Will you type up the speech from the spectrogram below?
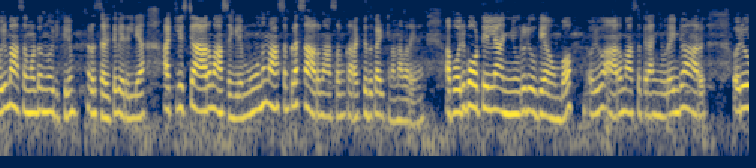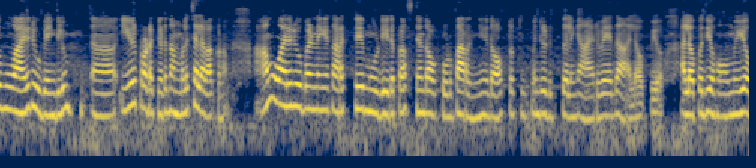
ഒരു മാസം കൊണ്ടൊന്നും ഒരിക്കലും റിസൾട്ട് വരില്ല. അറ്റ്ലീസ്റ്റ് ആറ് മാസമെങ്കിലും. മൂന്ന് മാസം പ്ലസ് ആറ് മാസം കറക്റ്റ് ഇത് കഴിക്കണം എന്നാണ് പറയുന്നത് അപ്പോൾ ഒരു ബോട്ടിലിന് അഞ്ഞൂറ് രൂപയാകുമ്പോൾ ഒരു ആറ് മാസത്തിന് അഞ്ഞൂറ് ഇന്റു ആറ് ഒരു മൂവായിരം രൂപയെങ്കിലും ഈ ഒരു പ്രൊഡക്റ്റായിട്ട് നമ്മൾ ചിലവാക്കണം ആ മൂവായിരം രൂപ ഉണ്ടെങ്കിൽ കറക്റ്റ് മുടിയുടെ പ്രശ്നം ഡോക്ടറോട് പറഞ്ഞ് ഡോക്ടർ ട്രീറ്റ്മെന്റ് എടുത്ത് അല്ലെങ്കിൽ ആയുർവേദ അലോപ്പയോ അലോപ്പതിയോ ഹോമിയോ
